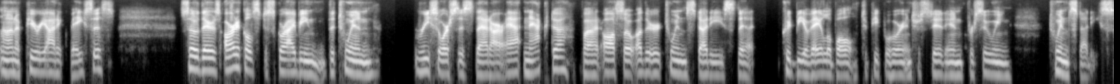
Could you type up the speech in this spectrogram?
on a periodic basis. So there's articles describing the twin resources that are at NACDA, but also other twin studies that could be available to people who are interested in pursuing twin studies.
